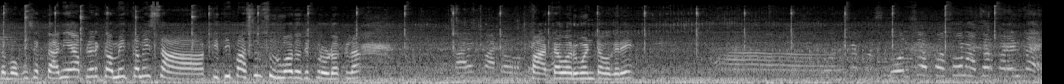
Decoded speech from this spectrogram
तर बघू शकता आणि आपल्याला कमीत कमी सा कितीपासून सुरुवात होते प्रोडक्टला पाटा वरवंट वगैरे दोनशे पासून हजार पर्यंत आहे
